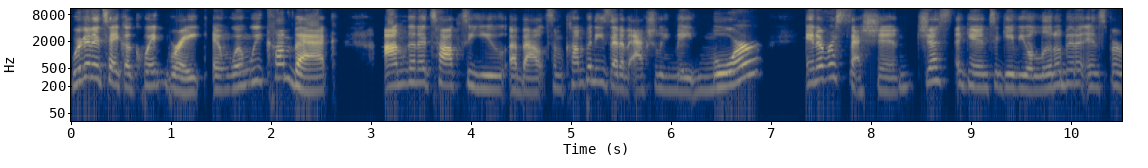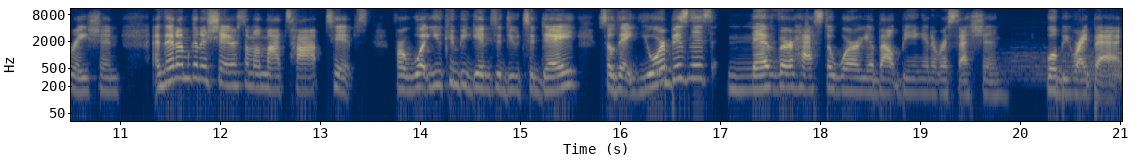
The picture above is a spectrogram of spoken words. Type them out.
We're going to take a quick break. And when we come back, I'm going to talk to you about some companies that have actually made more in a recession, just again to give you a little bit of inspiration. And then I'm going to share some of my top tips for what you can begin to do today so that your business never has to worry about being in a recession. We'll be right back.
